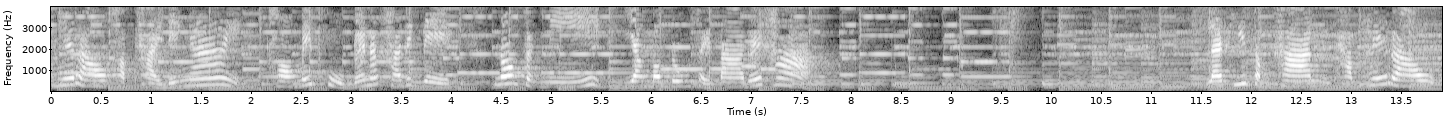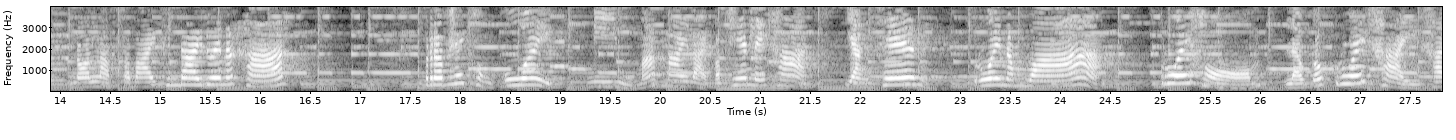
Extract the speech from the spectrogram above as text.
ำให้เราขับถ่ายได้ง่าย ท้องไม่ผูกด้วยนะคะเด็กๆ นอกจากนี้ยังบำรุงสายตาด้วยค่ะ และที่สำคัญทำให้เรานอนหลับสบายขึ้นได้ด้วยนะคะ ประเภทของกล้วยมีอยู่มากมายหลายประเภทเลยค่ะ อย่างเช่น กล้วยน้ำว้า กล้วยหอม แล้วก็กล้วยไข่ค่ะ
